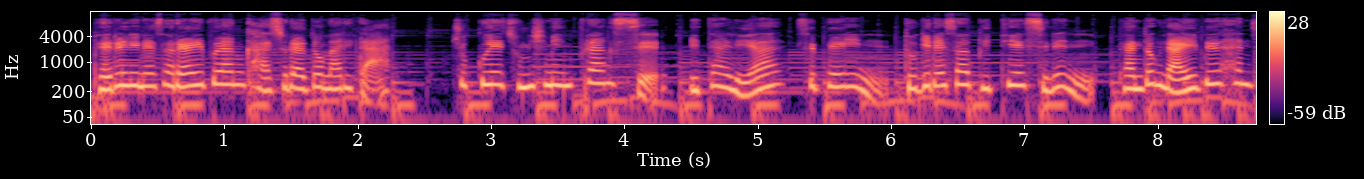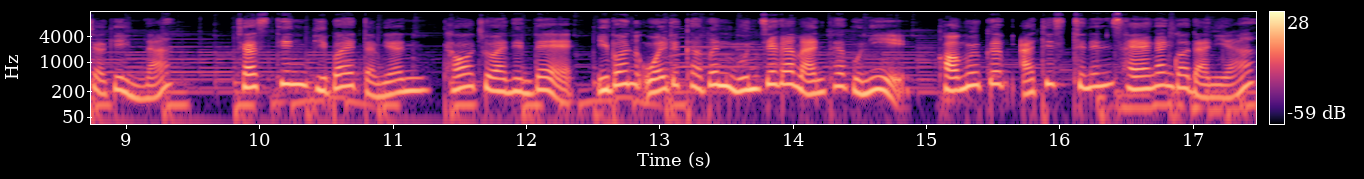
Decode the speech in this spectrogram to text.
베를린에서 라이브한 가수라도 말이다. 축구의 중심인 프랑스, 이탈리아, 스페인, 독일에서 BTS는 단독 라이브 한 적이 있나? 저스틴 비버였다면 더 좋았는데 이번 월드컵은 문제가 많다 보니 거물급 아티스트는 사양한 것 아니야?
